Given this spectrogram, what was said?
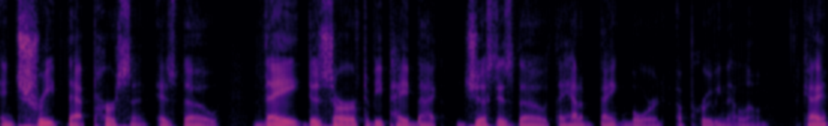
and treat that person as though they deserve to be paid back just as though they had a bank board approving that loan. Okay.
